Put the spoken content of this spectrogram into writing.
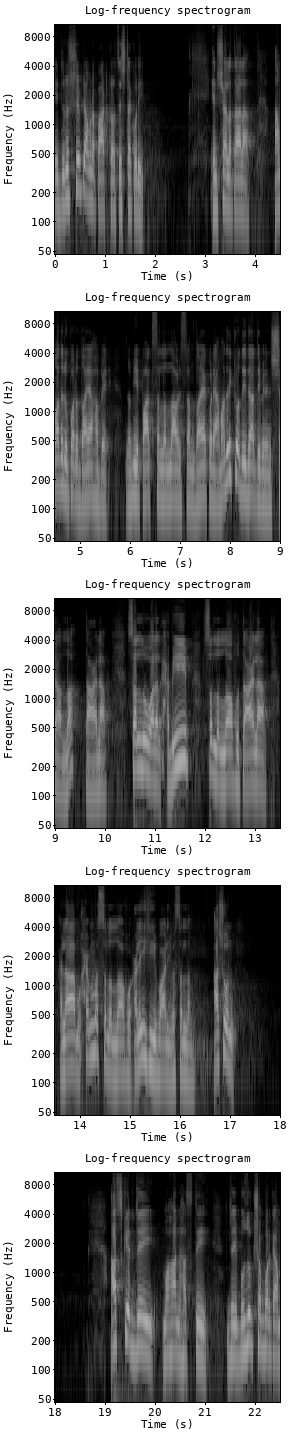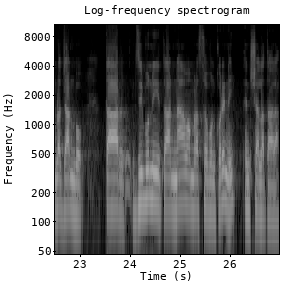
এই দুরুশ্রীটা আমরা পাঠ করার চেষ্টা করি। ইনশাআল্লাহ তাআলা আমাদের উপর দয়া হবে। নবী পাক সাল্লাহ ইসলাম দয়া করে আমাদেরকেও দিদার দিবেন ইনশাআল্লাহ তালা সাল্লু আল হাবিব সাল্লাহ তালা আলা মুহাম্মদ সাল্লাহ আলিহি ওয়ালি ওসাল্লাম আসুন, আজকের যেই মহান হাস্তি, যেই বুজুর্গ সম্পর্কে আমরা জানব, তার জীবনী, তার নাম আমরা শ্রবণ করে নিই ইনশাআল্লাহ তালা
